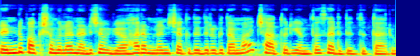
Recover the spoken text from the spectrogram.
రెండు పక్షముల నడిచే వ్యవహారంలోని చక్కదిద్దుకు చాతుర్యంతో సరిదిద్దుతారు.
